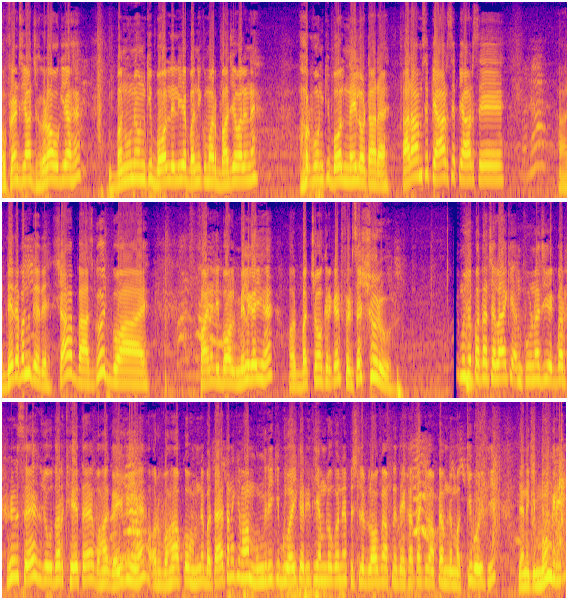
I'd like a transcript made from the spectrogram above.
और फ्रेंड्स यहाँ झगड़ा हो गया है। बनू ने उनकी बॉल ले ली है बनी कुमार बाजे वाले ने और वो उनकी बॉल नहीं लौटा रहा है। आराम से प्यार से प्यार से। हाँ दे दे बनू दे दे। शाबाश गुड बॉय फाइनली बॉल मिल गई है और बच्चों का क्रिकेट फिर से शुरू। मुझे पता चला है कि अन्नपूर्णा जी एक बार फिर से जो उधर खेत है वहाँ गई हुई हैं और वहाँ आपको हमने बताया था ना कि वहाँ मुंगरी की बुआई करी थी। हम लोगों ने पिछले ब्लॉग में आपने देखा था कि वहाँ पे हमने मक्की बोई थी यानी कि मुंगरी।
